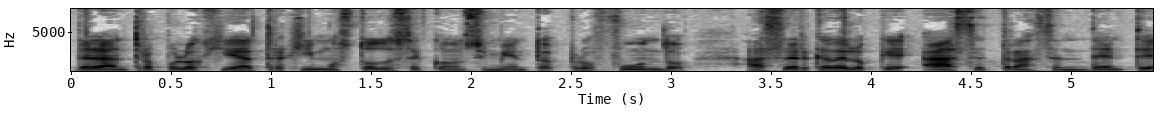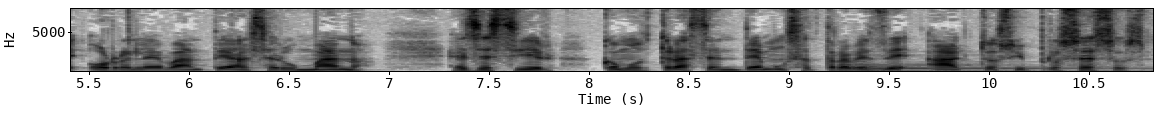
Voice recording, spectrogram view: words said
De la antropología trajimos todo ese conocimiento profundo acerca de lo que hace trascendente o relevante al ser humano, es decir, cómo trascendemos a través de actos y procesos.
